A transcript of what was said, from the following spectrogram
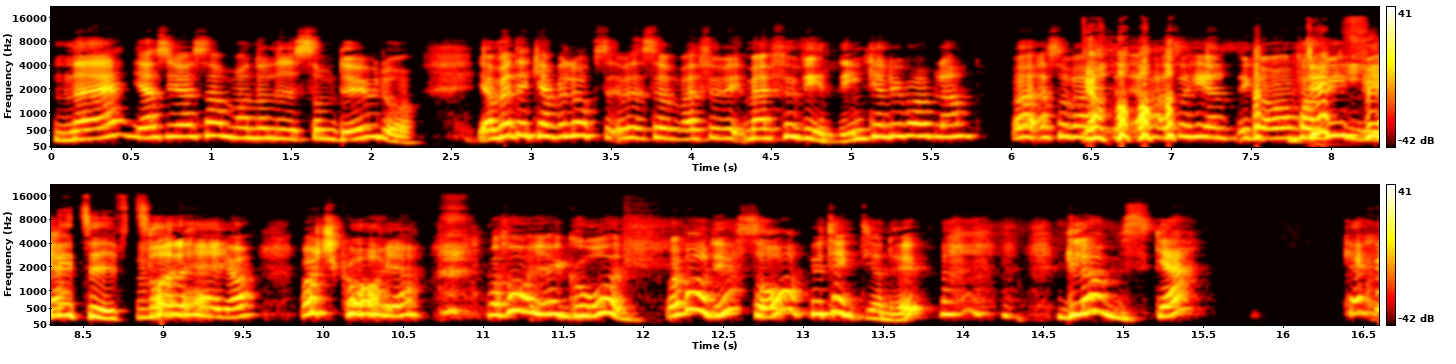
Nej, alltså jag har samma analys som du då. Ja, men det kan väl också, men förvirring kan det ju vara ibland. Va? Alltså, vad, Ja. alltså helt, vad, vad vill jag? Definitivt! Var är jag? Vart ska jag? Var var jag igår? Vad var det jag sa? Hur tänkte jag nu? Glömska? Kanske?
